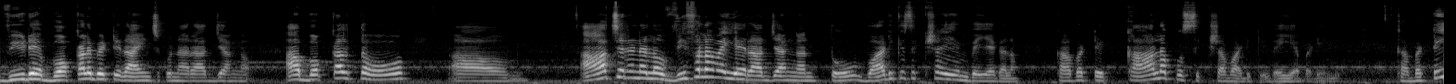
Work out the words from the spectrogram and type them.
వీడే బొక్కలు పెట్టి రాయించుకున్న రాజ్యాంగం. ఆ బొక్కలతో ఆచరణలో విఫలమయ్యే రాజ్యాంగంతో వాడికి శిక్ష ఏం వేయగలం? కాబట్టి కాలపు శిక్ష వాడికి వేయబడింది. కాబట్టి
